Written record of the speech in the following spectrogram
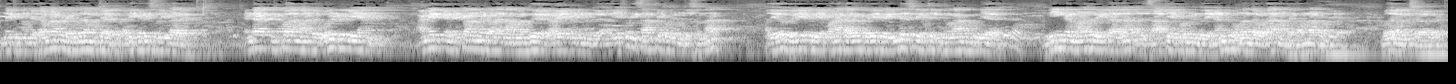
இன்னைக்கு நம்முடைய தமிழ்நாட்டுடைய முதலமைச்சர் அடிக்கடி சொல்கிறாரு ரெண்டாயிரத்தி முப்பதாம் ஆண்டு ஒரு ட்ரில்லியன் அமெரிக்கன் எக்கானமி டாலர் நாம் வந்து அடைய வேண்டும் என்று. அது எப்படி சாத்தியப்படும் என்று சொன்னால் அது ஏதோ பெரிய பெரிய பணக்காரர்கள் பெரிய பெரிய இண்டஸ்ட்ரி வச்சிருக்கலாம் முடியாது. நீங்கள் மனது வைத்தால் தான் அது சாத்தியப்படும் என்பதை நன்கு உணர்ந்தவர் நம்முடைய தமிழ்நாட்டுடைய முதலமைச்சர் அவர்கள்.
